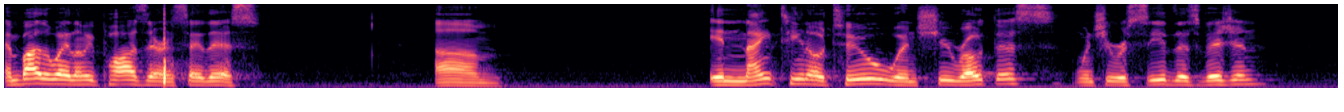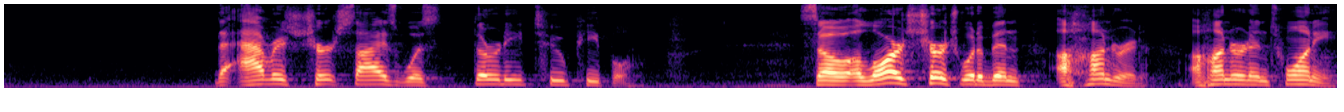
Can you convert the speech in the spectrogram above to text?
and by the way, let me pause there and say this. Um, in 1902, when she wrote this, when she received this vision, the average church size was 32 people. So a large church would have been 100, 120.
